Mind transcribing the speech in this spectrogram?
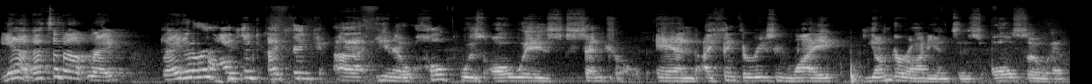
yeah, that's about right. Right? I think I think uh, you know hope was always central, and I think the reason why younger audiences also have,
